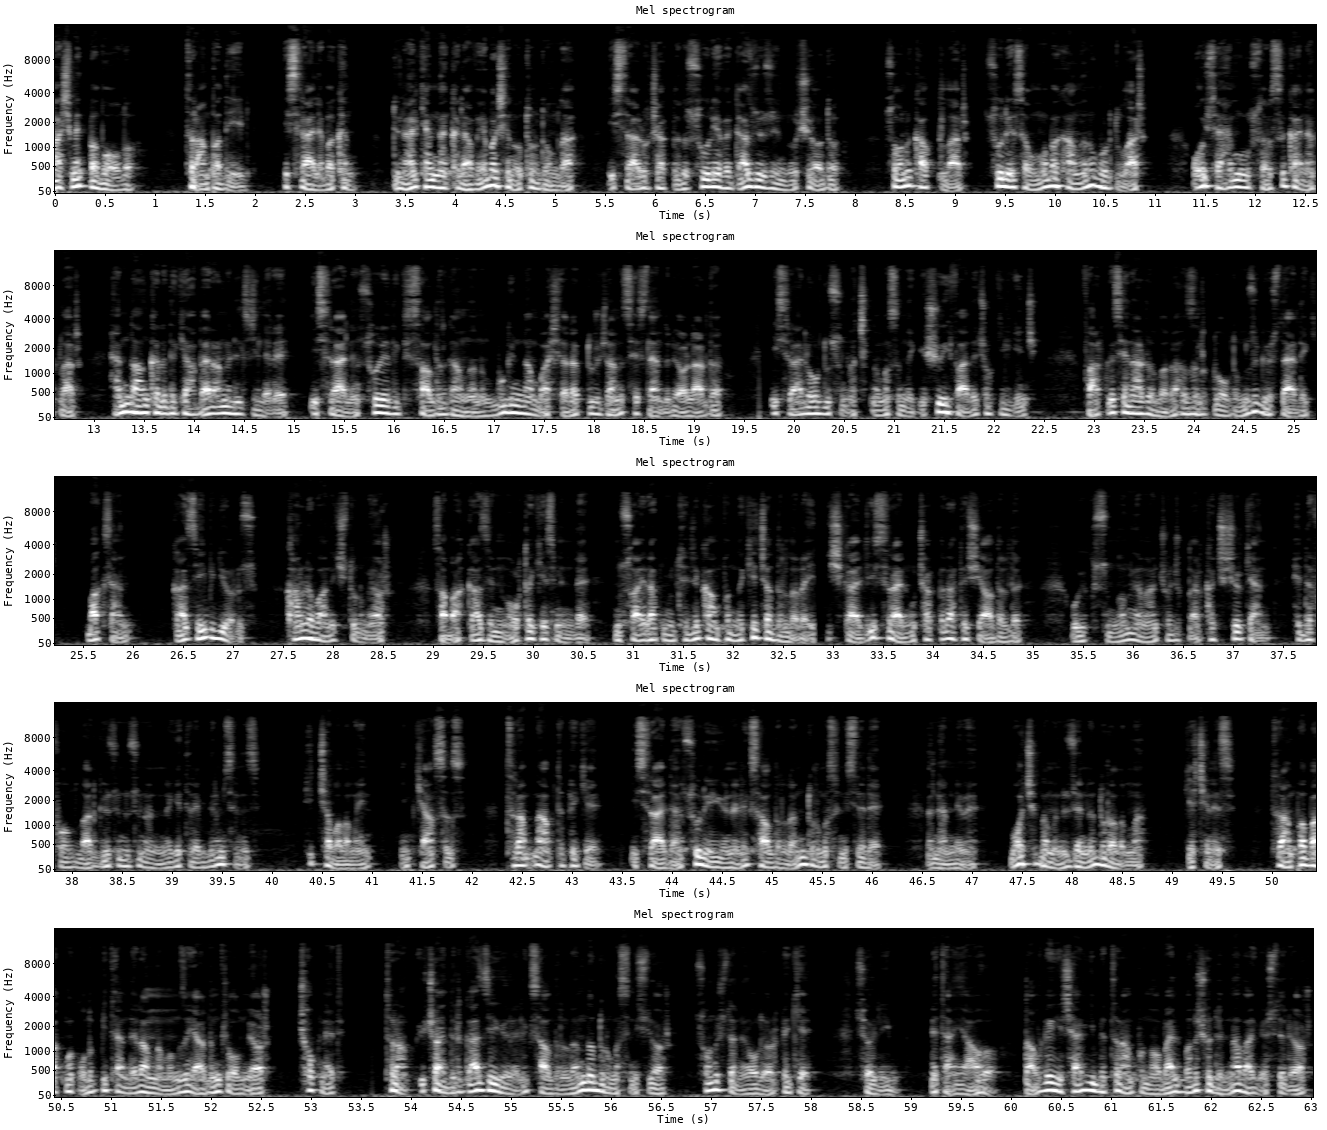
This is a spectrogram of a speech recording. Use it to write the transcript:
Haşmet Babaoğlu. Trump'a değil, İsrail'e bakın. Dün erkenden klavye başına oturduğumda İsrail uçakları Suriye ve Gazze üzerinde uçuyordu. Sonra kalktılar, Suriye Savunma Bakanlığı'nı vurdular. Oysa hem uluslararası kaynaklar hem de Ankara'daki haber analizcileri İsrail'in Suriye'deki saldırganlığının bugünden başlayarak duracağını seslendiriyorlardı. İsrail ordusunun açıklamasındaki şu ifade çok ilginç. Farklı senaryolara hazırlıklı olduğumuzu gösterdik. Bak sen, Gazze'yi biliyoruz. Kan revan hiç durmuyor. Sabah Gazze'nin orta kesiminde Nusayrat mülteci kampındaki çadırlara işgalci İsrail'in uçakları ateş yağdırdı. Uykusundan uyanan çocuklar kaçışırken hedef oldular gözünüzün önüne getirebilir misiniz? Hiç çabalamayın. İmkansız. Trump ne yaptı peki? İsrail'den Suriye'ye yönelik saldırıların durmasını istedi. Önemli mi? Bu açıklamanın üzerinde duralım mı? Geçiniz. Trump'a bakmak olup bitenleri anlamamıza yardımcı olmuyor. Çok net. Trump 3 aydır Gazze'ye yönelik saldırıların da durmasını istiyor. Sonuçta ne oluyor peki? Söyleyeyim. Netanyahu dalga geçer gibi Trump'ı Nobel Barış Ödülü'ne aday gösteriyor.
